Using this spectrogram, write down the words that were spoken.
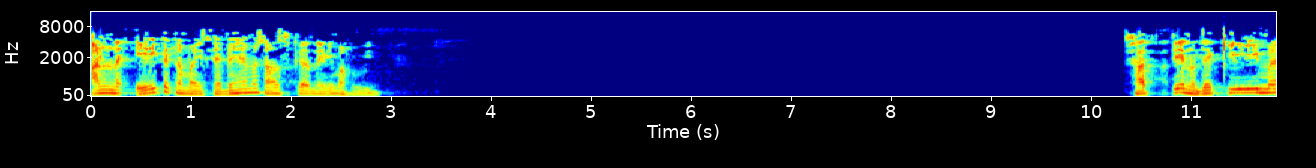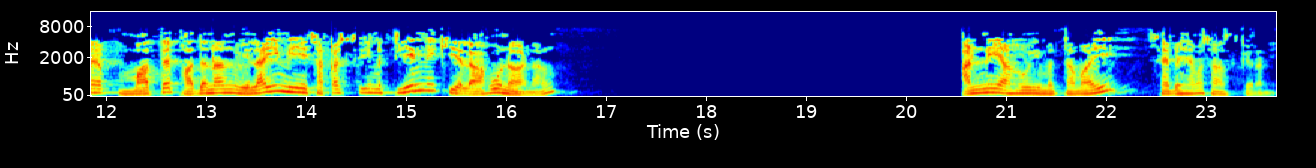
අන්න ඒක තමයි සැබෑම සංස්කරණයෙම අහුවෙන්නේ. සත්‍ය නොදැකීම මත පදනම් වෙලයි මේ සකස් වීම තියෙන්නේ කියලා අහුණා නම් අන්නේ අහුවීම තමයි සැබෑම සංස්කරණය.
